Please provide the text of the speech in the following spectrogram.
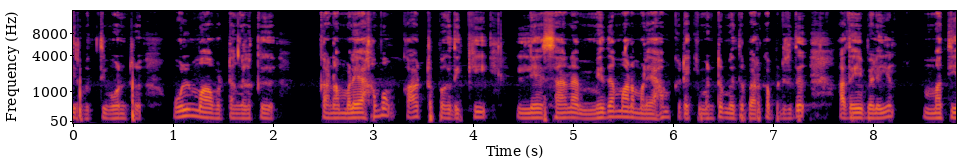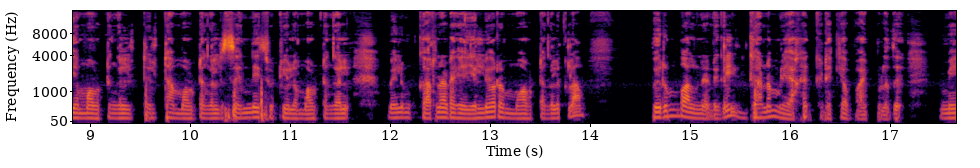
இருபத்தி ஒன்று உள் மாவட்டங்களுக்கு கனமழையாகவும் காற்று பகுதிக்கு லேசான மிதமான மழையாகவும் கிடைக்கும் என்றும் எதிர்பார்க்கப்படுகிறது. அதே வேளையில் மத்திய மாவட்டங்கள் டெல்டா மாவட்டங்கள் சென்னை சுற்றியுள்ள மாவட்டங்கள் மேலும் கர்நாடக எல்லோர மாவட்டங்களுக்கெல்லாம் பெரும்பாலான இடங்களில் கனமழையாக கிடைக்க வாய்ப்புள்ளது. மே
